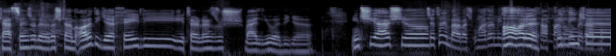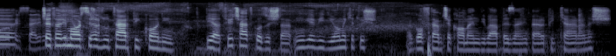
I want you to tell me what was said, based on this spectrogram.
کس رنج لولش کمه. آره دیگه خیلی ایترلنز روش ولیوه دیگه. این چی اشیا چطور این بربش اومدم چیز آره. این لینک چطوری. مارسی رو زودتر pick کنیم؟ بیا توی چت گذاشتم. این یه ویدیومه که توش گفتم چه command ی باید بزنید برای pick کردنش.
